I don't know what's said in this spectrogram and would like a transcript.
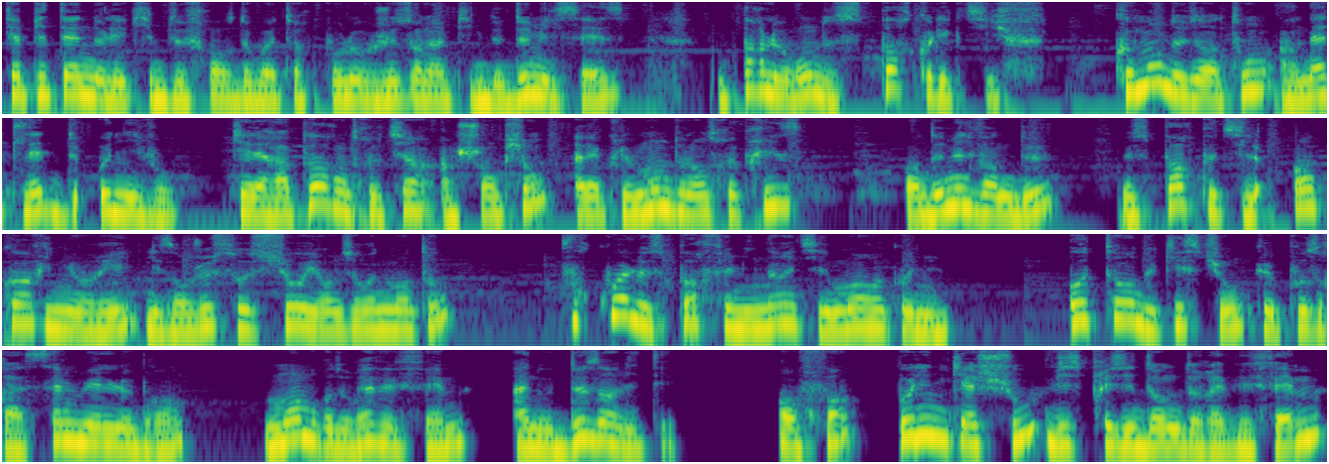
capitaine de l'équipe de France de waterpolo aux Jeux Olympiques de 2016, nous parlerons de sport collectif. Comment devient-on un athlète de haut niveau? Quel rapport entretient un champion avec le monde de l'entreprise? En 2022, le sport peut-il encore ignorer les enjeux sociaux et environnementaux? Pourquoi le sport féminin est-il moins reconnu? Autant de questions que posera Samuel Lebrun, membre de Rêve FM, à nos deux invités. Enfin, Pauline Cachou, vice-présidente de Rêve FM,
